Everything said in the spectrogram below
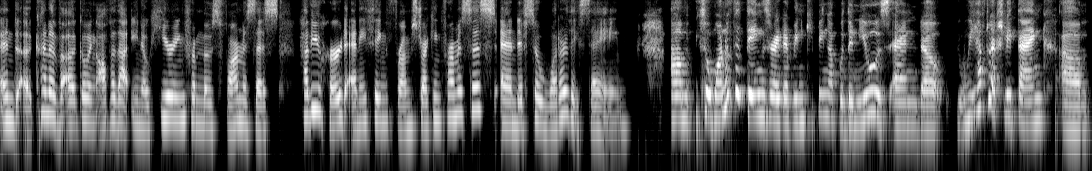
and uh, kind of uh, going off of that, you know, hearing from those pharmacists, have you heard anything from striking pharmacists? And if so, what are they saying? Um, so one of the things, right, I've been keeping up with the news, and uh, we have to actually thank um,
